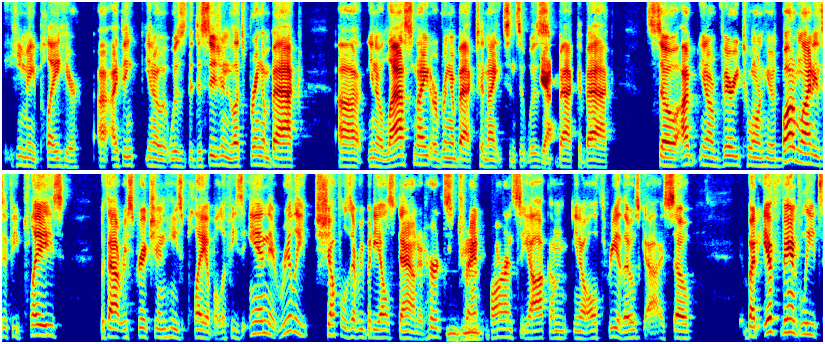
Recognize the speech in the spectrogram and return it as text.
he may play here. I, I think, you know, it was the decision let's bring him back, uh, you know, last night or bring him back tonight since it was back to back. So I'm, you know, I'm very torn here. The bottom line is if he plays, without restriction, he's playable. If he's in, it really shuffles everybody else down. It hurts mm-hmm. Trent, Barnes, Siakam, you know, all three of those guys. So, but if VanVleet's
